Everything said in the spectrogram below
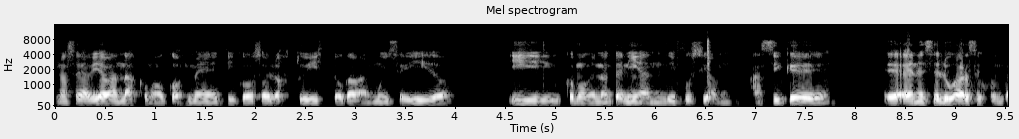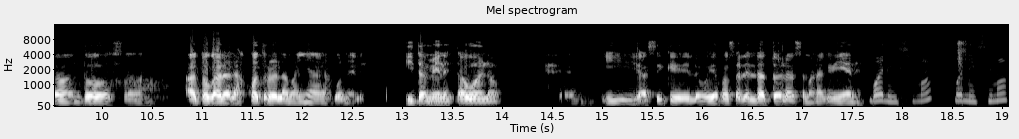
no sé, había bandas como Cosméticos o Los Twist tocaban muy seguido y como que no tenían difusión, así que eh, en ese lugar se juntaban todos a, a tocar a las 4 de la mañana, ponele. Y también está bueno, eh, y así que le voy a pasar el dato la semana que viene. Buenísimo, buenísimo.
